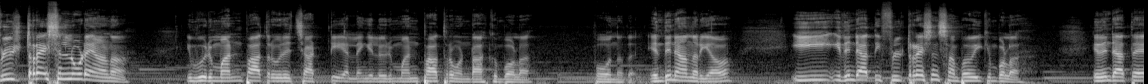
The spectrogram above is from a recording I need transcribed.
ഫിൽട്രേഷനിലൂടെയാണ് ഇവ ഒരു മൺപാത്രം ഒരു ചട്ടി അല്ലെങ്കിൽ ഒരു മൺപാത്രം ഉണ്ടാക്കുമ്പോൾ പോകുന്നത്. എന്തിനാണെന്നറിയാവോ? ഈ ഇതിന്റെ അകത്ത് ഈ ഫിൽട്രേഷൻ സംഭവിക്കുമ്പോൾ ഇതിന്റെ അകത്തെ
